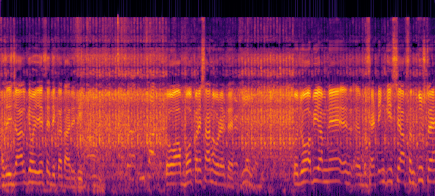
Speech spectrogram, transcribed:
अच्छा ये जाल की वजह से दिक्कत आ रही थी। तो आप बहुत परेशान हो रहे थे। तो जो अभी हमने सेटिंग की इससे आप संतुष्ट हैं?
